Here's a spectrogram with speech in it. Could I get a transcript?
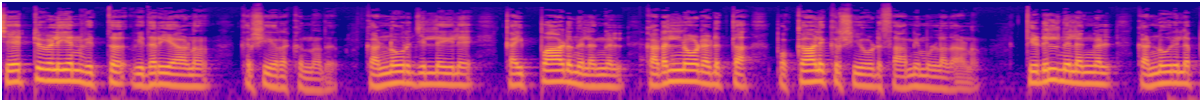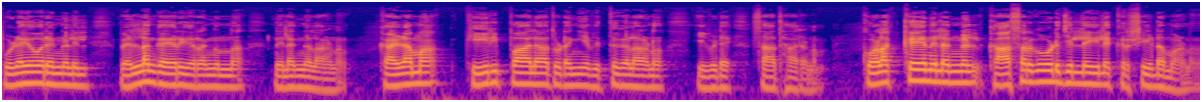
ചേറ്റുവെളിയൻ വിത്ത് വിതറിയാണ് കൃഷി ഇറക്കുന്നത്. കണ്ണൂർ ജില്ലയിലെ കൈപ്പാട് നിലങ്ങൾ കടലിനോടടുത്ത പൊക്കാളി കൃഷിയോട് സാമ്യമുള്ളതാണ്. തിടിൽ നിലങ്ങൾ കണ്ണൂരിലെ പുഴയോരങ്ങളിൽ വെള്ളം കയറി ഇറങ്ങുന്ന നിലങ്ങളാണ്. കഴമ കീരിപ്പാല തുടങ്ങിയ വിത്തുകളാണ് ഇവിടെ സാധാരണം. കൊളക്കേ നിലങ്ങൾ കാസർഗോഡ് ജില്ലയിലെ കൃഷിയിടമാണ്.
